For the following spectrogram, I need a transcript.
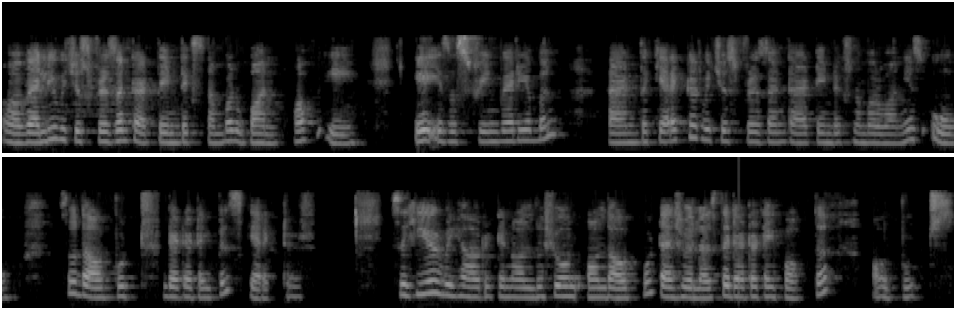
uh, value which is present at the index number 1 of A. A is a string variable and the character which is present at index number 1 is O. So the output data type is character. So here we have written all the shown all the output as well as the data type of the outputs.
